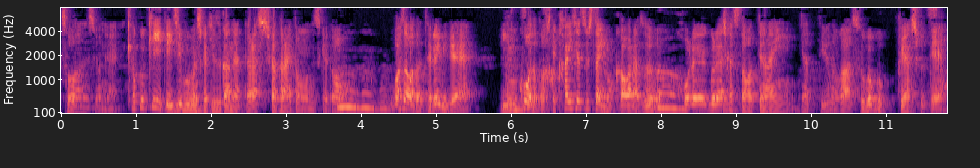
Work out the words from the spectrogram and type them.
そうなんですよね。曲聴いて一部分しか気づかんのやったら仕方ないと思うんですけど。わざわざテレビで、インコーダとして解説したにもかかわらず、うんこれぐらいしか伝わってないんやっていうのがすごく悔しくて、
